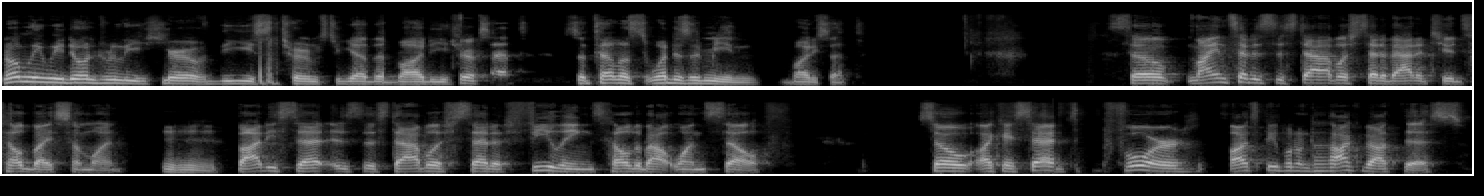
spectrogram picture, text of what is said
Normally, we don't really hear of these terms together, body sure. set so tell us, what does it mean, body set? So mindset is the established set of attitudes held by someone. Mm-hmm. Body set is the established set of feelings held about oneself. So, like I said before, lots of people don't talk about this.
